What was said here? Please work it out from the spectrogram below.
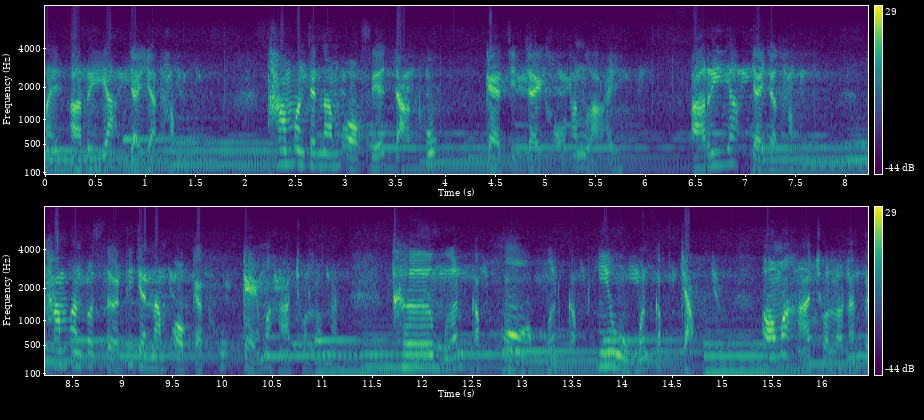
ในอริยยยธรรมธรรมอันจะนำออกเสียจากทุกข์แก่จิตใจของทั้งหลาย อริยยยธรรม ธรรมอันประเสริฐที่จะนำออกจากทุกข์แก่มหาชนเหล่านั้น เธอเหมือนกับหอบ เหมือนกับหิ้ว เหมือนกับจับ เอามหาชนเหล่านั้นไป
